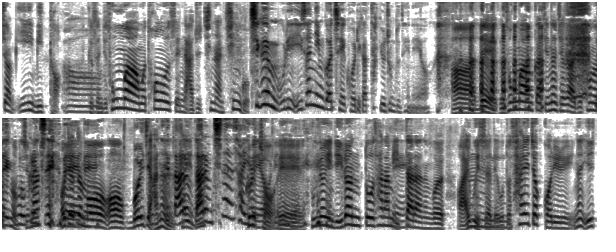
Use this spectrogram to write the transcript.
1.2m. 아. 그래서 이제 속마음을 터놓을 수 있는 아주 친한 친구. 지금 우리 이사님과 제 거리가 딱 요 정도 되네요. 아, 네. 그 속마음까지는 제가 아직 터놓을 네, 수는 뭐, 없지만 그렇지. 어쨌든 네, 뭐 네. 어, 멀지 않은 나름 사이다? 나름 친한 사이네요. 그렇죠. 예. 네. 분명히 이제 이런 또 사람이 네. 있다라는 걸 알고 있어야 되고 또 음. 사회적 거리는 1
